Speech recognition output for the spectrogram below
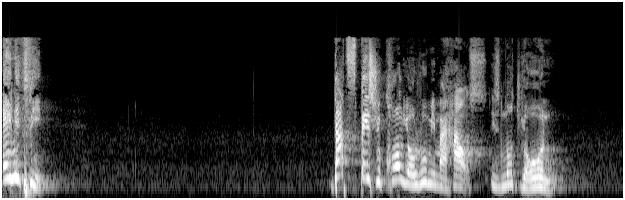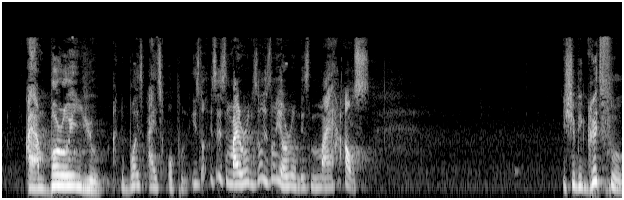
anything. That space you call your room in my house is not your own. I am borrowing you. And the boy's eyes open. It's not, it's in my room. It's not, it's not your room. It's my house. You should be grateful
